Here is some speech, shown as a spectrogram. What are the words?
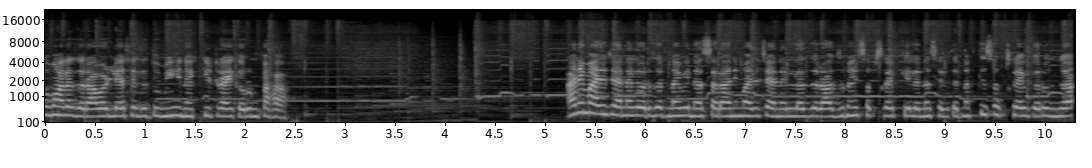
तुम्हाला जर आवडली असेल तर तुम्ही ही नक्की ट्राय करून पहा. आणि माझ्या चॅनलवर जर नवीन असाल आणि माझ्या चॅनलला जर अजूनही सबस्क्राईब केलं नसेल तर नक्की सबस्क्राईब करून जा.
